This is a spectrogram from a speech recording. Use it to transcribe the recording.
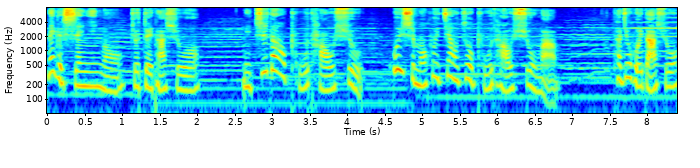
那个声音哦，就对他说：“你知道葡萄树？”为什么会叫做葡萄树吗？他就回答说：“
